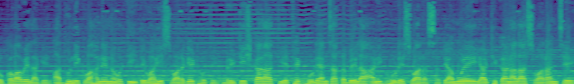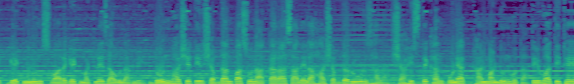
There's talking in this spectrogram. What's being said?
डोकवावे लागेल. आधुनिक वाहने नव्हती तेव्हाही स्वारगेट होते. ब्रिटिश काळात येथे घोड्यांचा तबेला आणि घोडेस्वार असत. त्यामुळे या ठिकाणाला स्वारांचे गेट म्हणून स्वारगेट म्हटले जाऊ लागले. दोन भाषेतील शब्दांपासून आकारास आलेला हा शब्द रूढ झाला. शाहिस्तेखान पुण्यात ठाण मांडून होता. तेव्हा तिथे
